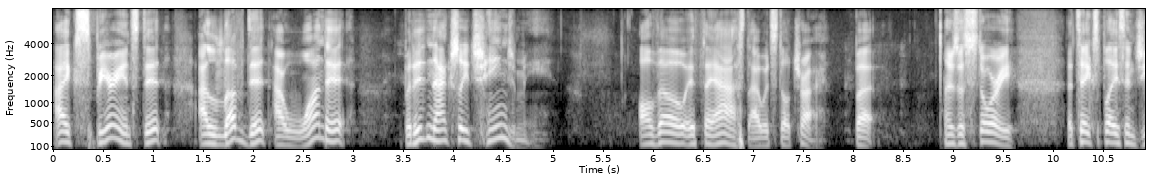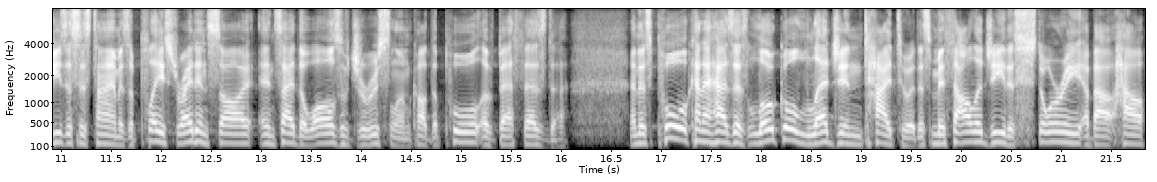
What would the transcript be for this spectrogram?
I experienced it. I loved it. I want it but it didn't actually change me. Although, if they asked, I would still try. But there's a story that takes place in Jesus' time as a place right inside the walls of Jerusalem called the Pool of Bethesda. And this pool kind of has this local legend tied to it, this mythology, this story about how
